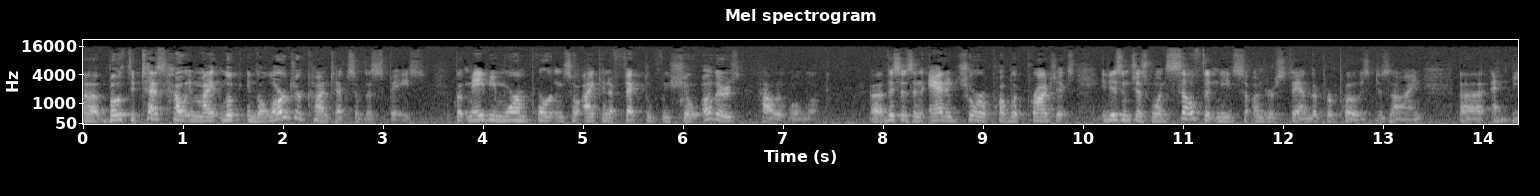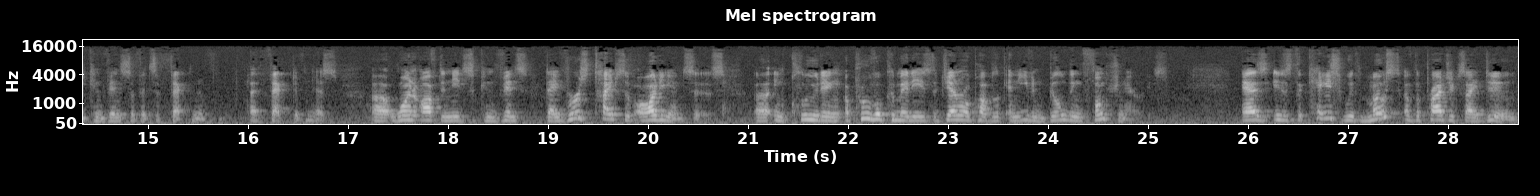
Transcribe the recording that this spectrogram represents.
uh, both to test how it might look in the larger context of the space, but maybe more important so I can effectively show others how it will look. Uh, this is an added chore of public projects. It isn't just oneself that needs to understand the proposed design uh, and be convinced of its effective, effectiveness. Uh, one often needs to convince diverse types of audiences, uh, including approval committees, the general public, and even building functionaries. As is the case with most of the projects I do,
